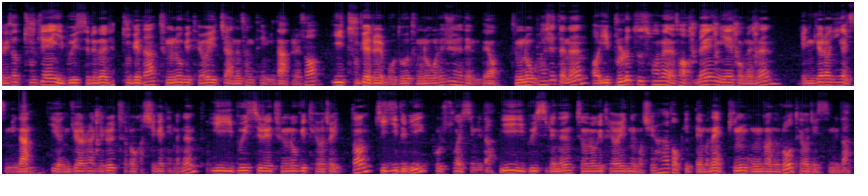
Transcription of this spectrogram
여기서 두 개의 EV3는 두 개 다 등록이 되어 있지 않은 상태입니다. 그래서 이 두 개를 모두 등록을 해주셔야 되는데요. 등록을 하실 때는 어, 이 블루투스 화면에서 맨 위에 보면은 연결하기가 있습니다. 이 연결하기를 들어가시게 되면은 이 EV3에 등록이 되어져 있던 기기들이 볼 수가 있습니다. 이 EV3는 등록이 되어 있는 것이 하나도 없기 때문에 빈 공간으로 되어져 있습니다.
